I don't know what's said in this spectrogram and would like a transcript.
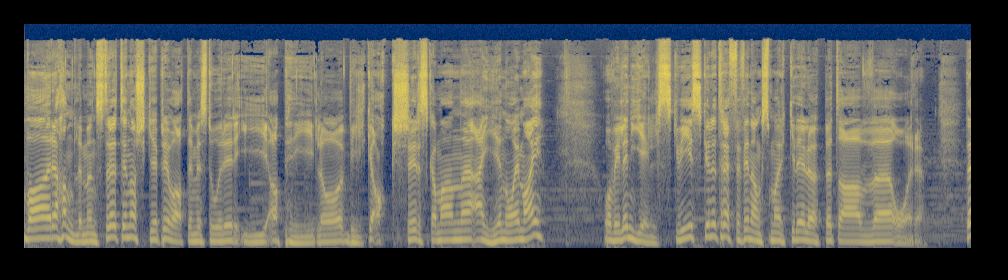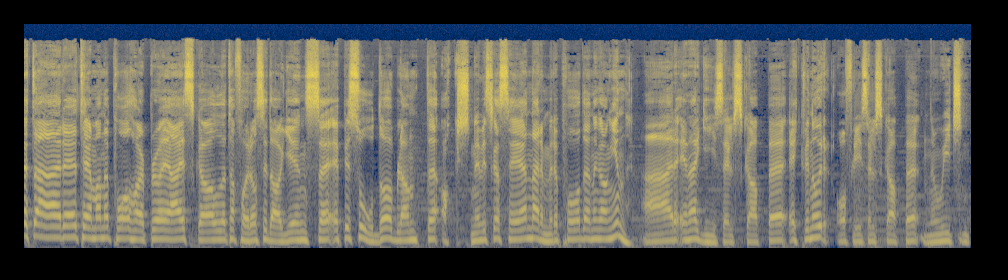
var handlemønsteret til norske privatinvestorer i april, og hvilke aksjer skal man eie nå i mai? Og vil en gjeldsskvis kunne treffe finansmarkedet i løpet av eh, året? Dette er eh, temaene Paul Harper og jeg skal ta for oss i dagens eh, episode. og Blant aksjene vi skal se nærmere på denne gangen, er energiselskapet Equinor og flyselskapet Norwegian.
